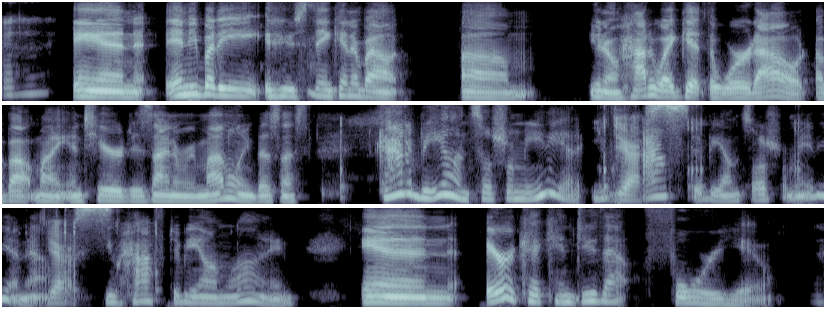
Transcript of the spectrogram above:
Mm -hmm. And anybody who's thinking about, um, you know, how do I get the word out about my interior design and remodeling business? Got to be on social media. You yes. have to be on social media now. Yes. You have to be online. And Erica can do that for you. Mm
